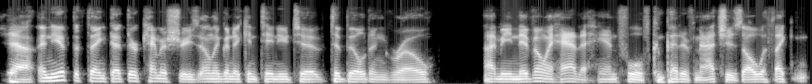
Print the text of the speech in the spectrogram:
Yeah, and you have to think that their chemistry is only going to continue to to build and grow. I mean, they've only had a handful of competitive matches, all with like w-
